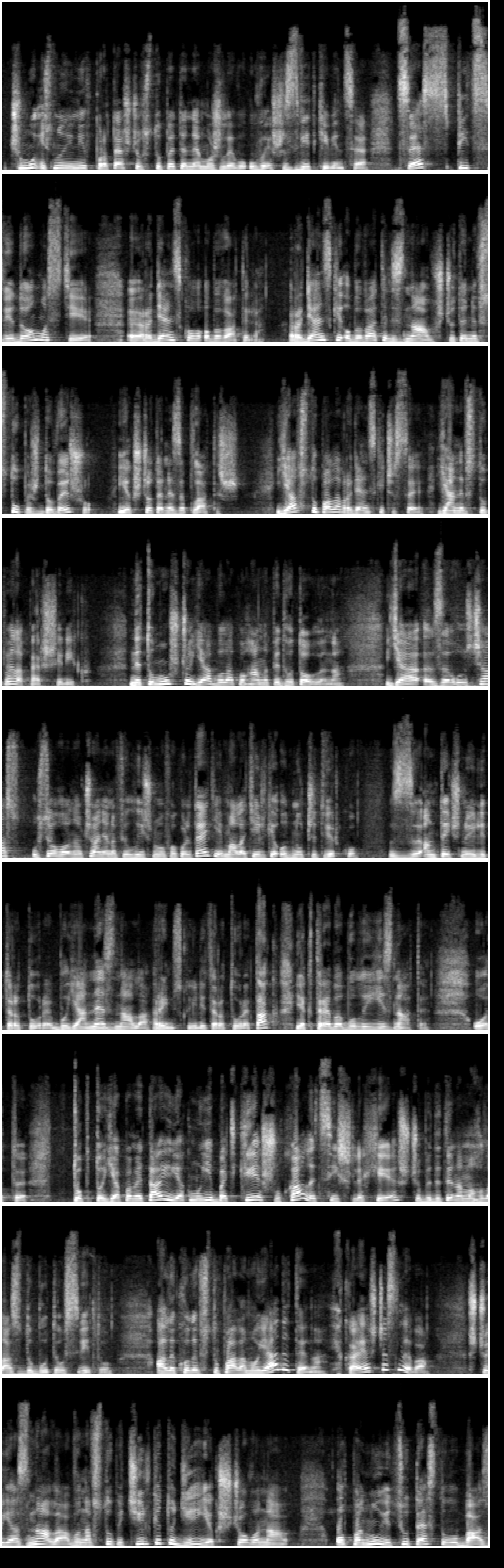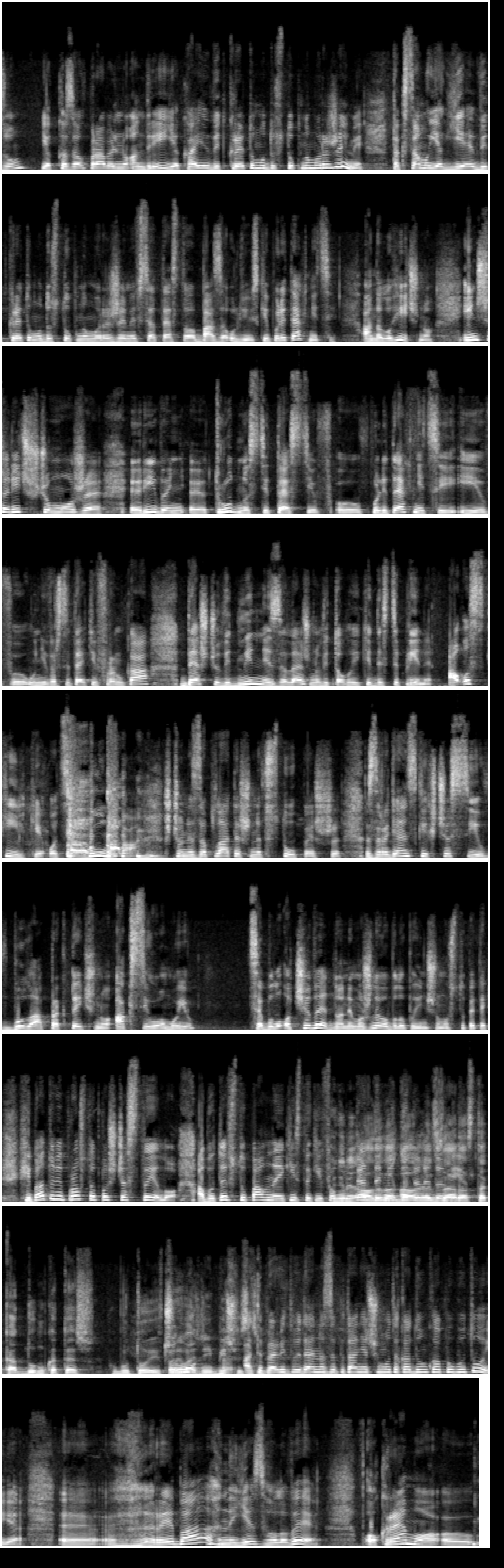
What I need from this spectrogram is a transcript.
Чому існує міф про те, що вступити неможливо у виш? Звідки він це? Це з підсвідомості е, радянського обивателя. Радянський обиватель знав, що ти не вступиш до вишу, якщо ти не заплатиш. Я вступала в радянські часи. Я не вступила перший рік. Не тому, що я була погано підготовлена. Я е, за час усього навчання на філологічному факультеті мала тільки одну четвірку з античної літератури, бо я не знала римської літератури так, як треба було її знати. От. Тобто я пам'ятаю, як мої батьки шукали ці шляхи, щоб дитина могла здобути освіту. Але коли вступала моя дитина, яка я щаслива, що я знала, вона вступить тільки тоді, якщо вона опанує цю тестову базу, як казав правильно Андрій, яка є в відкритому доступному режимі. Так само, як є в відкритому доступному режимі вся тестова база у Львівській політехніці. Аналогічно. Інша річ, що може рівень е, трудності тестів е, в політехніці і в університеті Франка дещо відмінний залежно від того, які дисципліни. А оскільки оця думка, що не заплатиш, не вступиш, з радянських часів була практично аксіомою. Це було очевидно, неможливо було по-іншому вступити. Хіба тобі просто пощастило? Або ти вступав на якийсь такий факультет, ні, не, але де міг бути але зараз така думка теж побутує в переважній більшості. А тепер людей. відповідає на запитання, чому така думка побутує. Е, риба гниє з голови. В окремо е,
